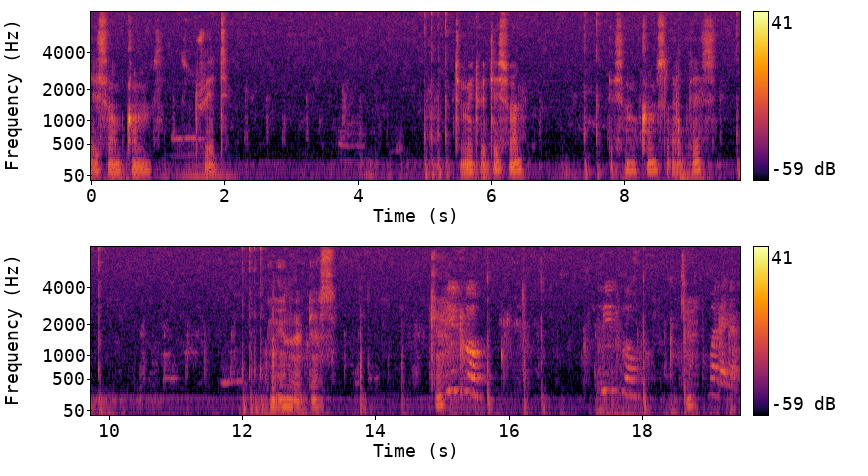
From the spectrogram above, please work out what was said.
this one comes straight meet with this one this one comes like this and like this okay okay What like that?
